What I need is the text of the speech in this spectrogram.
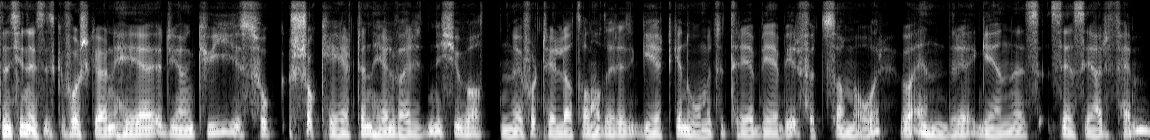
Den kinesiske forskeren He Jiankui sjokkerte en hel verden i 2018 med å fortelle at han hadde redigert genomet til tre babyer født samme år ved å endre genet CCR5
